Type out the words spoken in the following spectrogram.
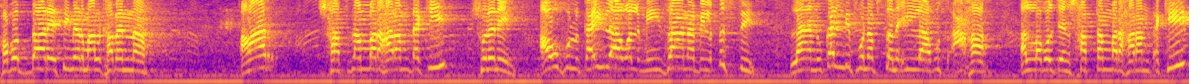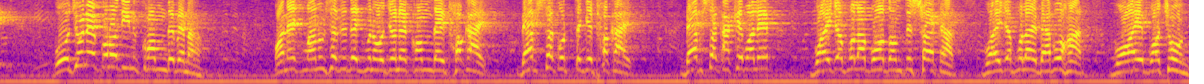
খবরদার এতিমের মাল খাবেন না। আর সাত নাম্বার হারামটা কি? শুনে নিন, আউফুল কাইলা ওয়াল মিজান বিল কিসতি। আল্লাহ বলছেন, সাত নাম্বার হারামটা কি? ওজনে কোনোদিন কম দেবে না। অনেক মানুষ আছে, দেখবেন ওজনে কম দেয়, ঠকায়। ব্যবসা করতে গিয়ে ঠকায়। ব্যবসা কাকে বলে? বয়জাফলা, ব দন্তের সহায়কার বয়জাফলায় ব্যবহার, বয় বচন,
